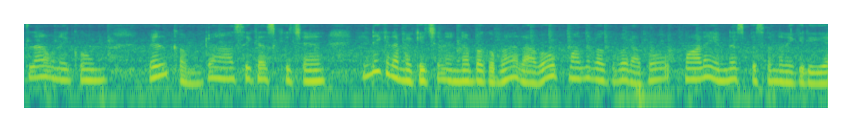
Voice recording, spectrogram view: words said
அஸ்லாம் வலைக்கும் வெல்கம் டு ஆசிகாஸ் கிச்சன். இன்றைக்கி நம்ம கிச்சன் என்ன பார்க்க போகிறோம் ரவா உப்புமா தான் பார்க்க போகிறோம் ரவா உப்புமாவில் என்ன ஸ்பெஷல் நினைக்கிறீங்க?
